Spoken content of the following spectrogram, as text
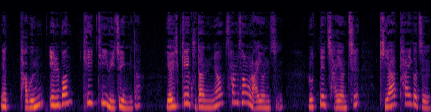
네, 답은 1번 KT 위즈입니다. 10개 구단은요, 삼성 라이온즈, 롯데 자이언츠, 기아 타이거즈,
